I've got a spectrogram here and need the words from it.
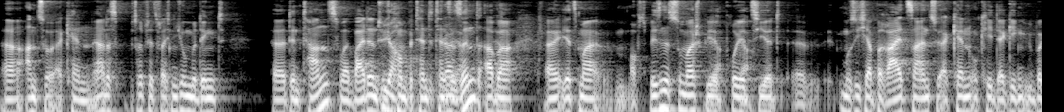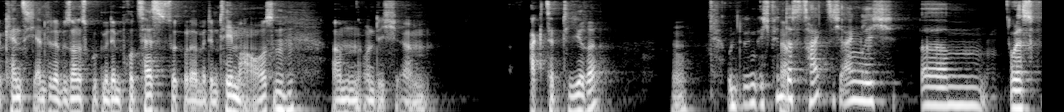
äh, anzuerkennen. Ja, das betrifft jetzt vielleicht nicht unbedingt äh, den Tanz, weil beide natürlich ja. kompetente Tänzer ja, ja, sind, aber äh, jetzt mal aufs Business zum Beispiel projiziert, äh, muss ich ja bereit sein zu erkennen, okay, der Gegenüber kennt sich entweder besonders gut mit dem Prozess oder mit dem Thema aus. Mhm. Ähm, und ich ähm, akzeptiere. Und ich finde, das zeigt sich eigentlich, ähm, oder es,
